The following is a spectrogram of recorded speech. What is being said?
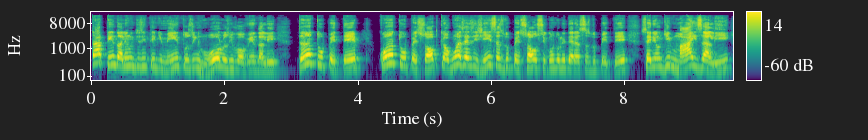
tá tendo ali um desentendimento, os enrolos envolvendo ali tanto o PT quanto o pessoal, porque algumas exigências do pessoal, segundo lideranças do PT, seriam demais ali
